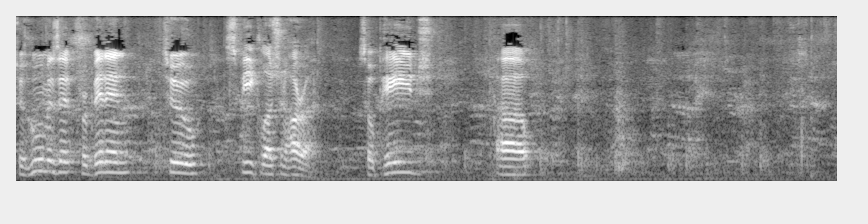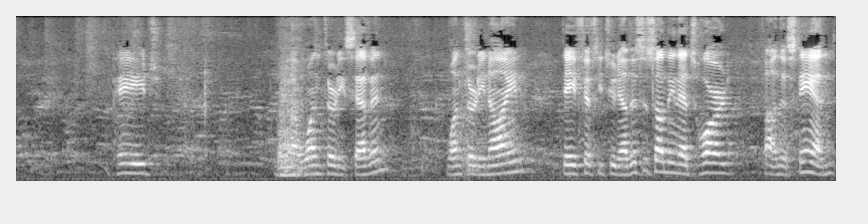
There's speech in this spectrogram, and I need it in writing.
to whom is it forbidden to speak lashon hara? So page. Uh, page uh, 137, 139, day 52. Now, this is something that's hard to understand,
